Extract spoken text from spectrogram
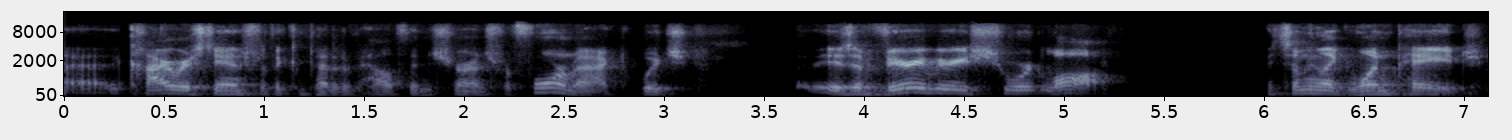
uh, CHIRA stands for the Competitive Health Insurance Reform Act, which is a very, very short law. It's something like one page.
